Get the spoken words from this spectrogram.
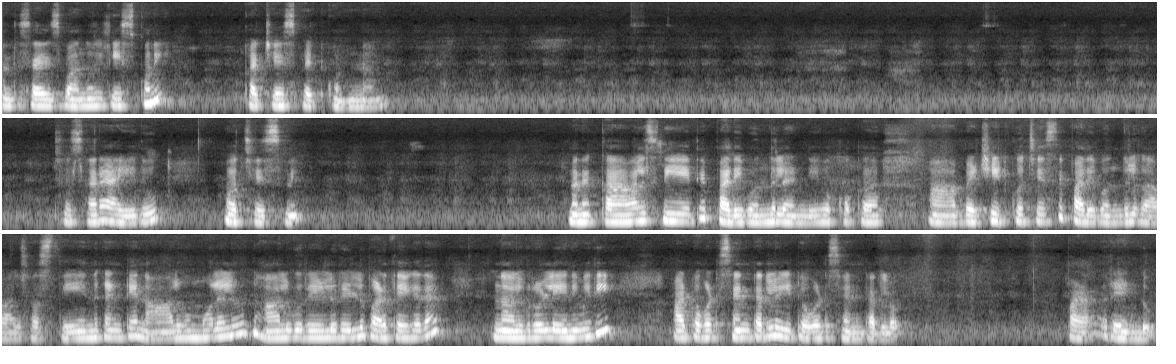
అంత సైజ్ బందులు తీసుకొని కట్ చేసి పెట్టుకుంటున్నాను. చూసారా? ఐదు వచ్చేసినాయి. మనకు కావాల్సినవి అయితే పది బొందులండి. ఒక్కొక్క బెడ్షీట్కి వచ్చేసి పది బొందులు కావాల్సి వస్తాయి. ఎందుకంటే నాలుగు మూలలు నాలుగు రేళ్ళు రేళ్ళు పడతాయి కదా. నాలుగు రోళ్ళు ఎనిమిది అటు ఒకటి సెంటర్లో ఇటు ఒకటి సెంటర్లో ప రెండు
